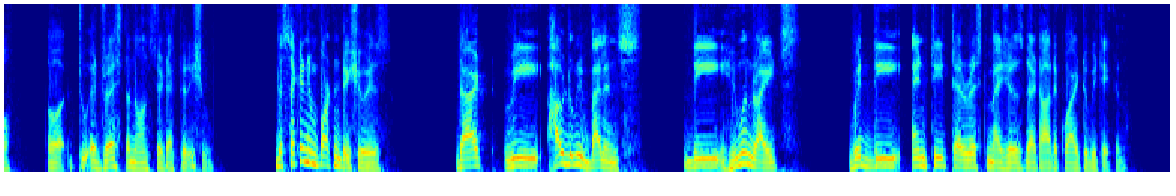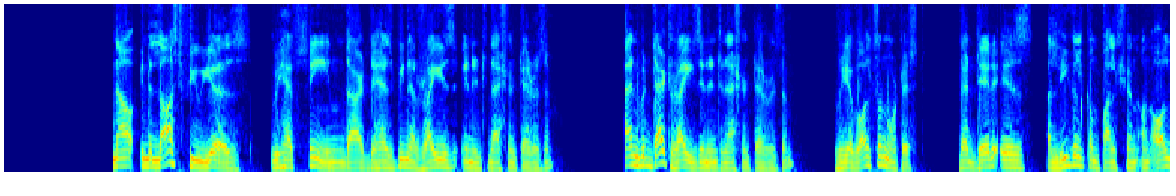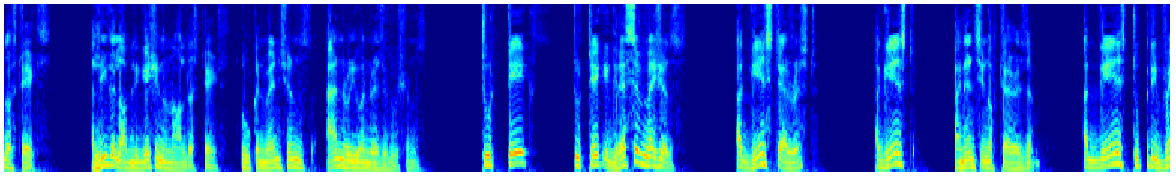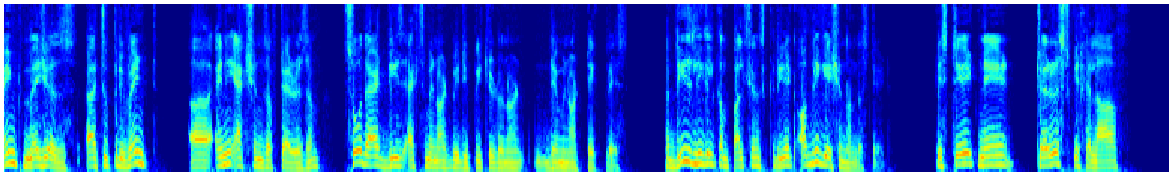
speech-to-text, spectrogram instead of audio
to address non the second important is that we how to balance the human rights with the anti terrorist measures that are taken now in last few years we have seen international against terrorist against financing against to prevent measures to prevent any actions of terrorism so that these acts may not be repeated repeat میں state کہ state نے terrorist کے خلاف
